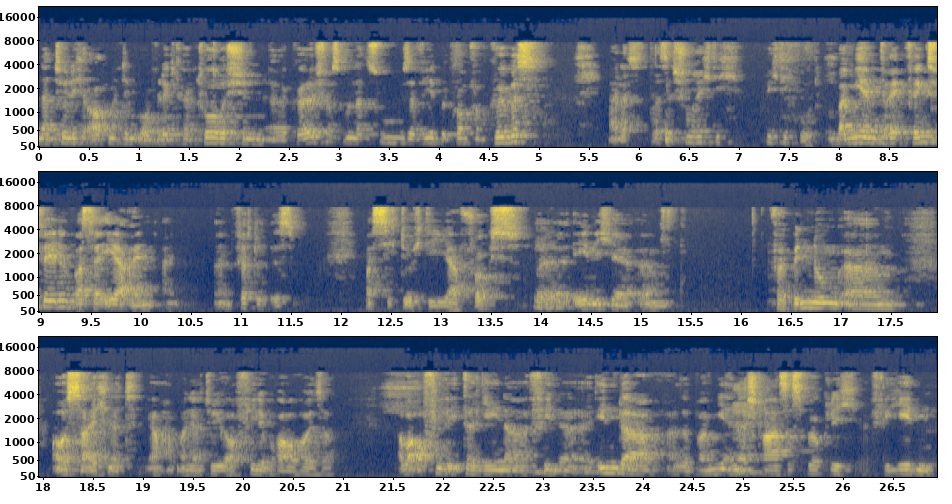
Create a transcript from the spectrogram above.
Natürlich auch mit dem obligatorischen äh, Kölsch, was man dazu serviert bekommt vom Kürbis. Ja, das, das ist schon richtig, richtig gut. Und bei mir im Fringsfelde, was ja eher ein, ein, ein Viertel ist, was sich durch die ja, volksähnliche äh, ähm, Verbindung ähm, auszeichnet, ja, hat man natürlich auch viele Brauhäuser. Aber auch viele Italiener, viele Inder. Also bei mir in der Straße ist wirklich für jeden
